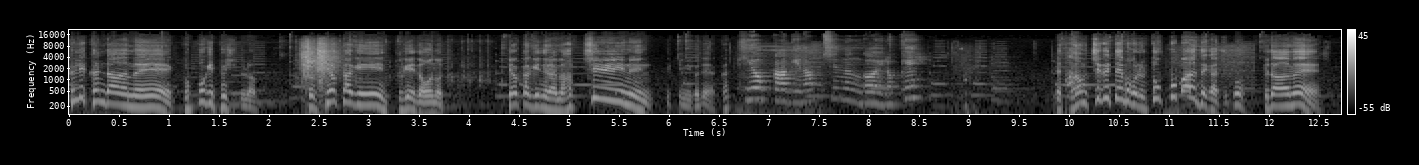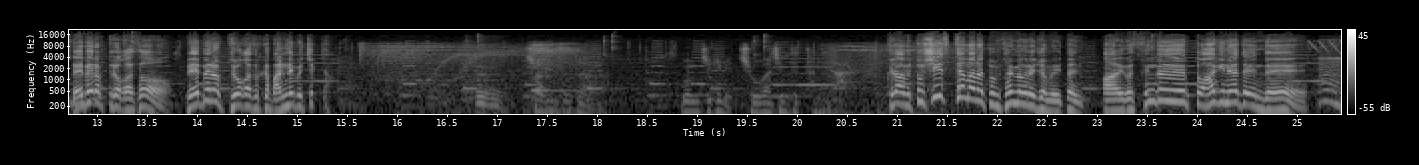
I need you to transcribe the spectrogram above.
클릭한 다음에 돋보기 표시 눌러봐. 그 기억 각인 두 개 넣어놓자. 기억 각인을 하면 합치는 느낌이거든 약간. 기억 각인 합치는 거 이렇게? 근데 다음 찍을 때 먹으면 또 뽑아야 돼가지고 그 다음에 레벨업 들어가서 레벨업 들어가서 그 만렙을 찍자. 움직임이 좋아진 듯합니다. 그 다음에 또 시스템 하나 좀 설명을 해주면 일단 아 이거 승급도 하긴 해야 되는데 응.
